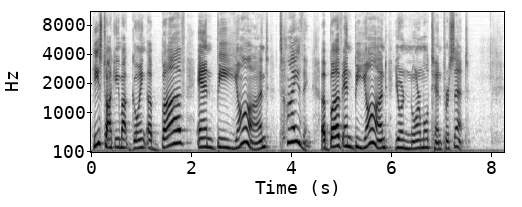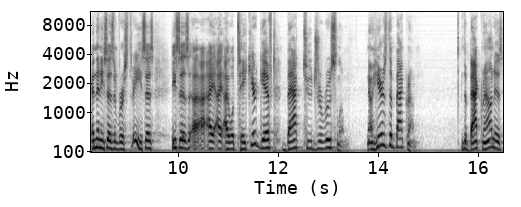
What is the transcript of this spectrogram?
He's talking about going above and beyond tithing, above and beyond your normal 10%. And then he says in verse 3, he says, he says I, I, I will take your gift back to Jerusalem. Now, here's the background. The background is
